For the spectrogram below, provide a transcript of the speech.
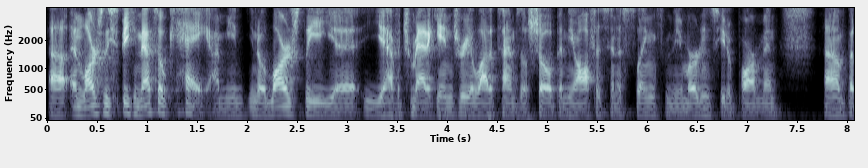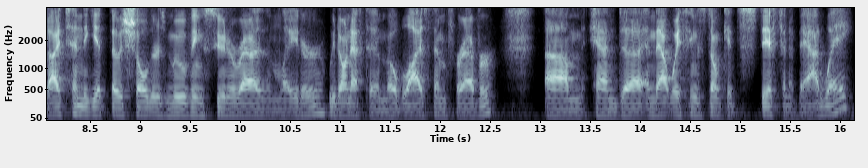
uh, and largely speaking, that's okay. I mean, you know, largely uh, you have a traumatic injury. A lot of times they'll show up in the office in a sling from the emergency department. Um, but I tend to get those shoulders moving sooner rather than later. We don't have to immobilize them forever, um, and uh, and that way things don't get stiff in a bad way.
